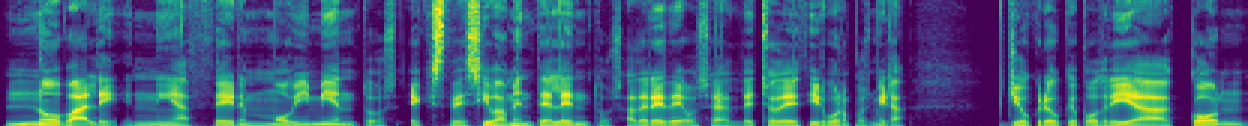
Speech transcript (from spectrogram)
no vale ni hacer movimientos excesivamente lentos adrede, o sea, el hecho de decir, bueno, pues mira, yo creo que podría con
